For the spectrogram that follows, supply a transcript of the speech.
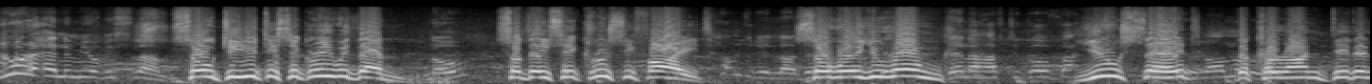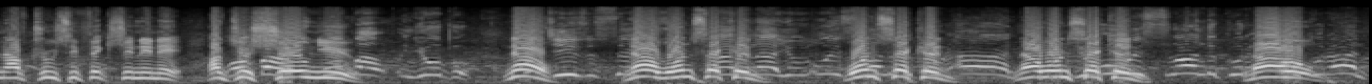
You're an enemy of Islam. So do you disagree with them? No. So they say crucified. So were you wrong? Then I have to go back. You said the. Quran didn't have crucifixion in it. I've What just about- shown you. What about in your book? Now, now, one second. no, you always One second. Now, one second. Always slander Quran- Now, Quran.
